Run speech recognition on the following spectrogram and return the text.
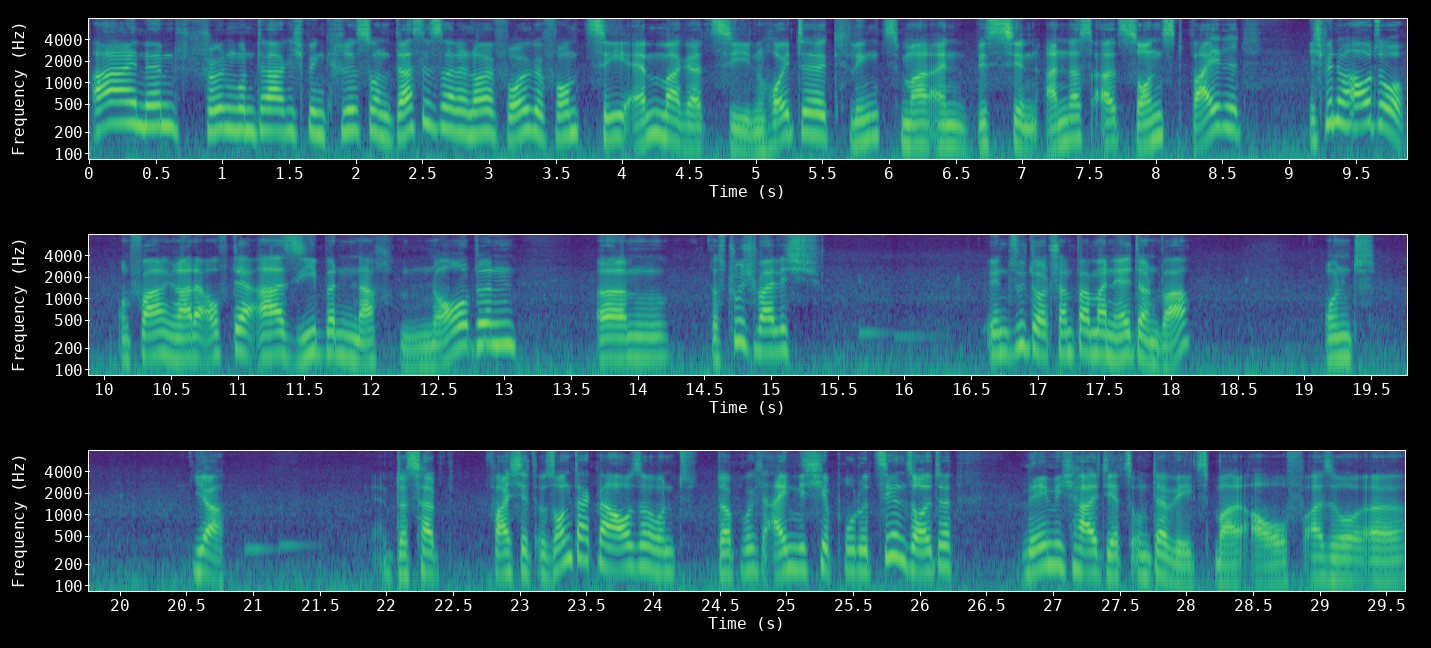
Einen schönen guten Tag, ich bin Chris und das ist eine neue Folge vom CM Magazin. Heute klingt es mal ein bisschen anders als sonst, weil ich bin im Auto und fahre gerade auf der A7 nach Norden. Ähm, das tue ich, weil ich in Süddeutschland bei meinen Eltern war. Und ja, deshalb fahre ich jetzt Sonntag nach Hause und da, wo ich eigentlich hier produzieren sollte, nehme ich halt jetzt unterwegs mal auf. Also äh,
